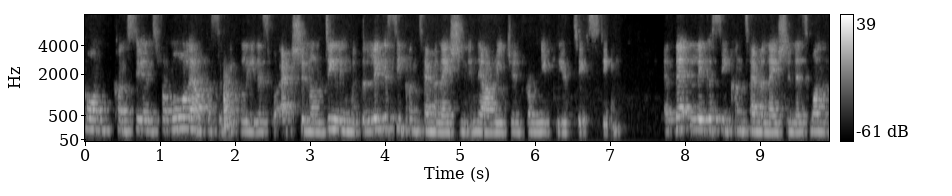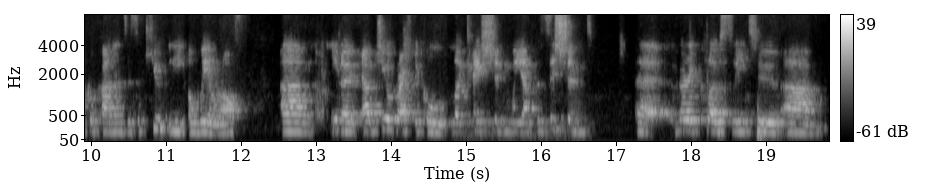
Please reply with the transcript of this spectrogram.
con- concerns from all our Pacific leaders for action on dealing with the legacy contamination in our region from nuclear testing. And that legacy contamination is one the Cook Islands is acutely aware of. Um, you know, our geographical location, we are positioned uh, very closely to um,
